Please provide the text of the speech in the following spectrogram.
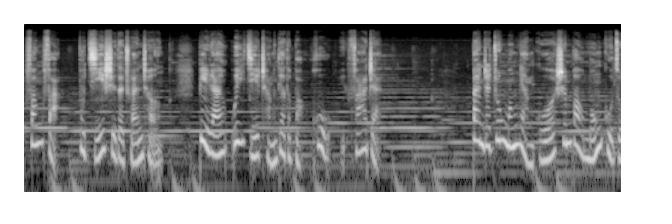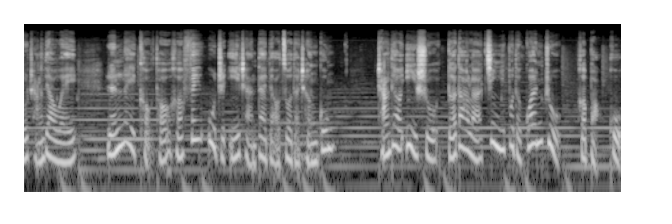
方法不及时的传承，必然危及长调的保护与发展。伴着中蒙两国申报蒙古族长调为人类口头和非物质遗产代表作的成功。长调艺术得到了进一步的关注和保护。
